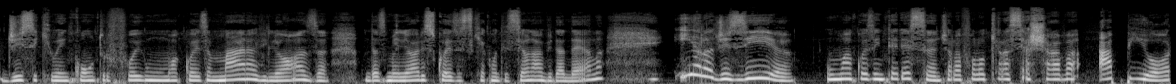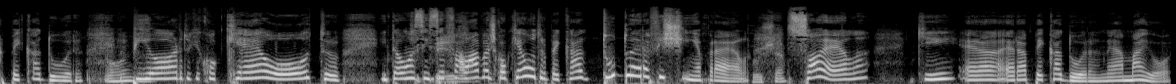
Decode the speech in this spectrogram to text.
disse que o encontro foi uma coisa maravilhosa, uma das melhores coisas que aconteceu na vida dela. E ela dizia uma coisa interessante. Ela falou que ela se achava a pior pecadora. Olha. Pior do que qualquer outro. Então, assim, você peso. falava de qualquer outro pecado, tudo era fichinha para ela. Puxa. Só ela que era, era a pecadora, né? A maior.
